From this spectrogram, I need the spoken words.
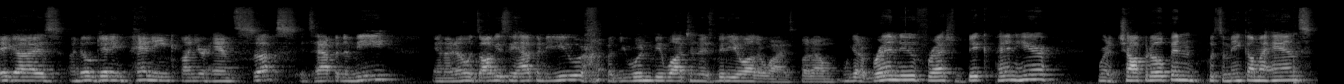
Hey guys, I know getting pen ink on your hands sucks. It's happened to me, and I know it's obviously happened to you, but you wouldn't be watching this video otherwise. But um, we got a brand new, fresh Bic pen here. We're gonna chop it open, put some ink on my hands,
